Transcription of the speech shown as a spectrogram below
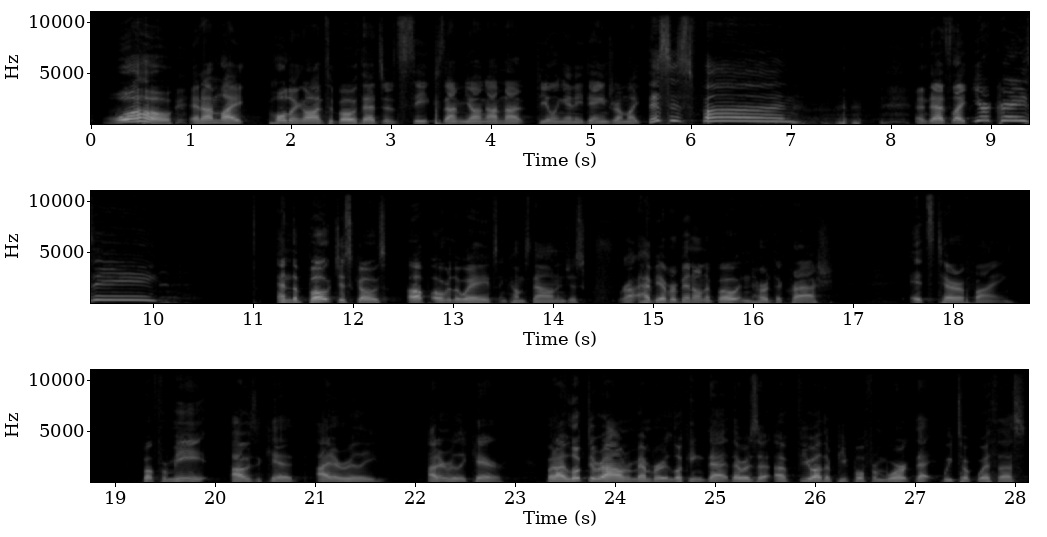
whoa. And I'm like holding on to both edges of the seat because I'm young. I'm not feeling any danger. I'm like, this is fun. and Dad's like, you're crazy. And the boat just goes up over the waves and comes down and just. Have you ever been on a boat and heard the crash? It's terrifying. But for me, I was a kid. I didn't really, I didn't really care. But I looked around, remember looking that there was a, a few other people from work that we took with us,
